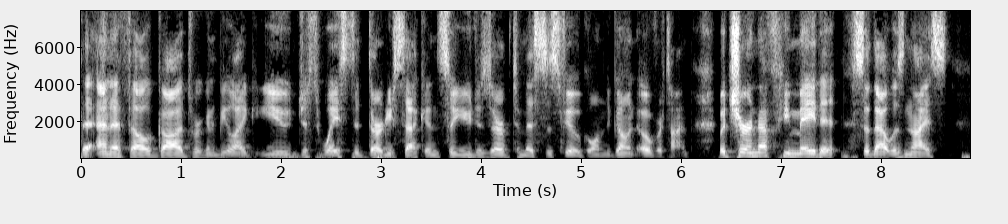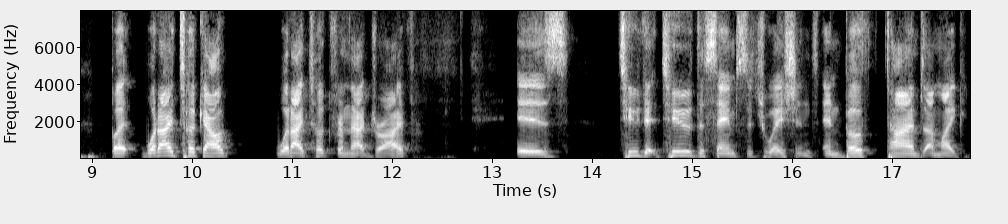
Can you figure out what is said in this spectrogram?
the NFL gods were going to be like you just wasted 30 seconds so you deserve to miss this field goal and to go into overtime. But sure enough, he made it, so that was nice. But what I took out, what I took from that drive, is two two the same situations, and both times I'm like,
